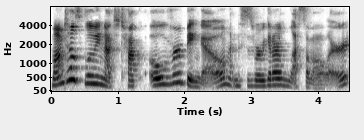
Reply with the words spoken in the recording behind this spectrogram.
Mom tells Bluey not to talk over Bingo, and this is where we get our lesson alert.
